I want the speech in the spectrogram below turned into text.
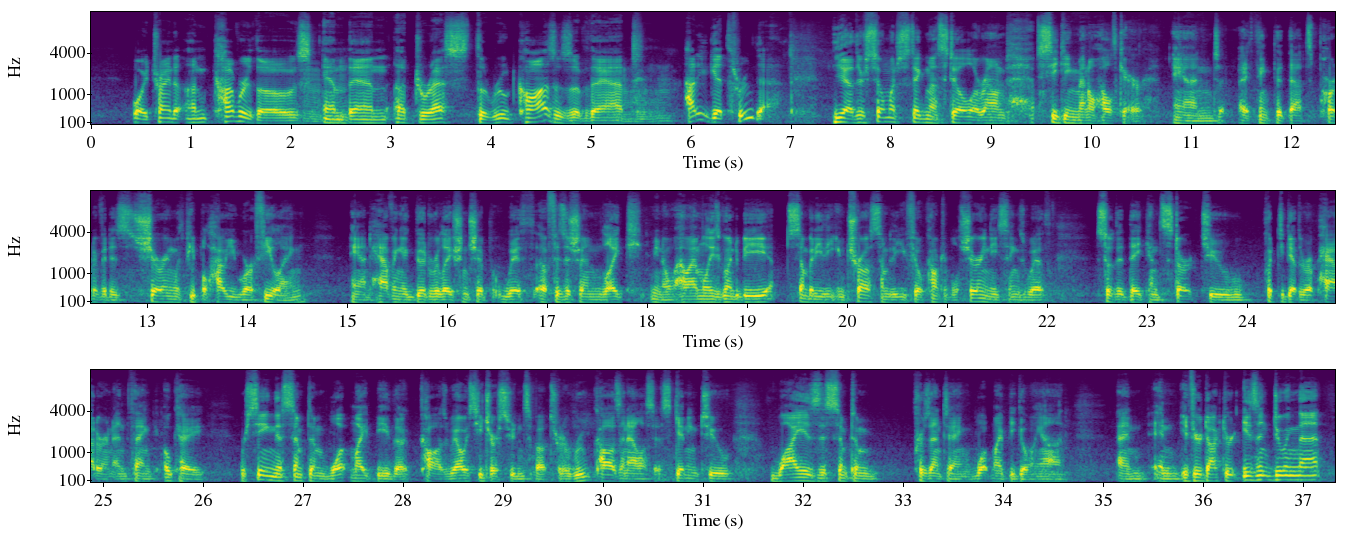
boy, trying to uncover those mm-hmm. and then address the root causes of that. Mm-hmm. How do you get through that? Yeah, there's so much stigma still around seeking mental health care. And I think that that's part of it is sharing with people how you are feeling and having a good relationship with a physician like, you know, how Emily's going to be, somebody that you trust, somebody that you feel comfortable sharing these things with so that they can start to put together a pattern and think, okay, we're seeing this symptom, what might be the cause? We always teach our students about sort of root cause analysis, getting to why is this symptom presenting, what might be going on. And, and if your doctor isn't doing that,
